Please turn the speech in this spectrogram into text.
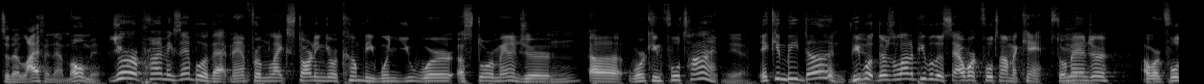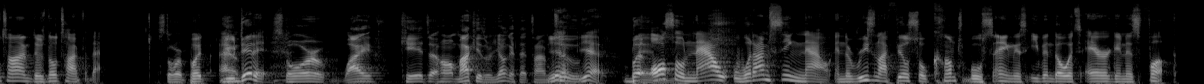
to their life in that moment. You're a prime example of that, man. From like starting your company when you were a store manager, uh, working full time. Yeah. it can be done. People, there's a lot of people that say I work full time. I can't. Store Yeah. manager, I work full time. There's no time for that. Store But you did it. Store, wife, kids at home. My kids were young at that time Yeah, too. yeah. But And- also now, what I'm seeing now, and the reason I feel so comfortable saying this, even though it's arrogant as fuck,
